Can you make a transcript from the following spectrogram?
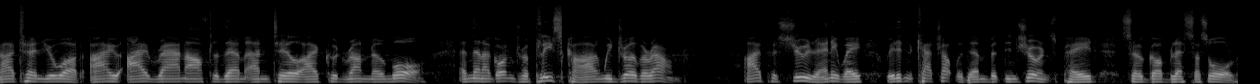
I tell you what, I, I ran after them until I could run no more. And then I got into a police car and we drove around. I pursued anyway. We didn't catch up with them, but the insurance paid, so God bless us all.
